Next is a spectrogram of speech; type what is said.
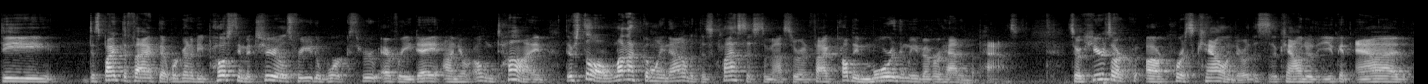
the despite the fact that we're going to be posting materials for you to work through every day on your own time, there's still a lot going on with this class this semester. In fact, probably more than we've ever had in the past. So here's our, our course calendar. This is a calendar that you can add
